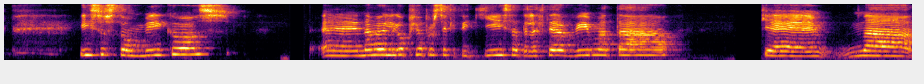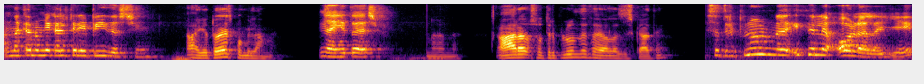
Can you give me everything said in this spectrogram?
ίσως το μήκος, ε, να είμαι λίγο πιο προσεκτική στα τελευταία βήματα και να, να κάνω μια καλύτερη επίδοση. Α, για το ΕΣΠΟ μιλάμε. Ναι, για το ΕΣΠΟ. Ναι, ναι. Άρα στο τριπλούν δεν θα άλλαζε κάτι. Στο τριπλούν ήθελε όλα αλλαγή,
